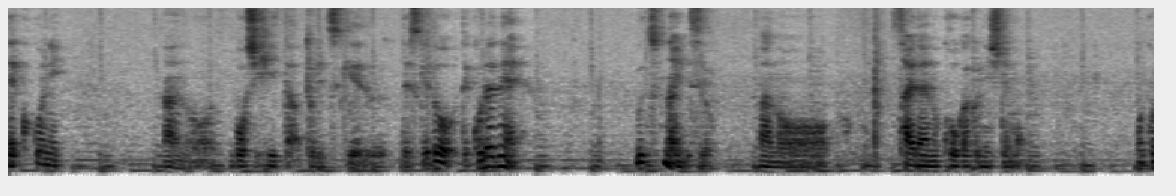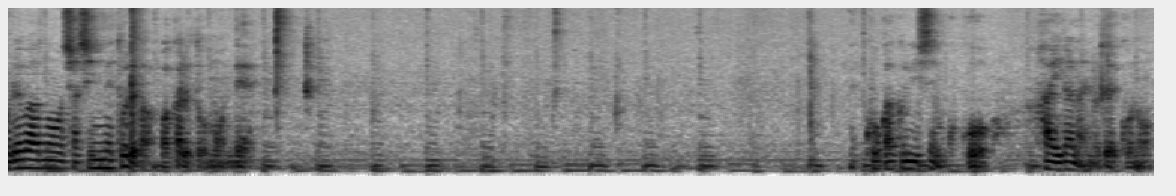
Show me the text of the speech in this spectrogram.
でここにあの防止ヒーター取り付けるんですけどでこれね映んないんですよ。あの最大の広角にしても、まあ、これはあの写真ね撮れば分かると思うんで広角にしてもここ入らないのでこの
